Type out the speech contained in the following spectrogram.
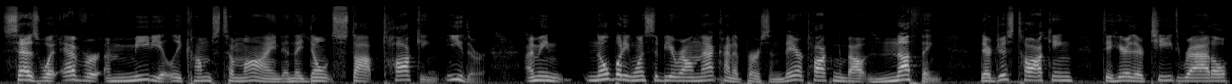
says whatever immediately comes to mind, and they don't stop talking either. I mean, nobody wants to be around that kind of person. They are talking about nothing. They're just talking to hear their teeth rattle,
